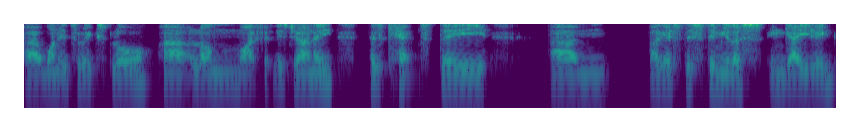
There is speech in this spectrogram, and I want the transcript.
uh, wanted to explore uh, along my fitness journey has kept the, um, I guess, the stimulus engaging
